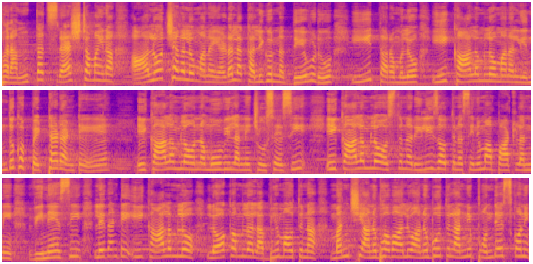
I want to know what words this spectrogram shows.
మరి అంత శ్రేష్టమైన ఆలోచనలు మన ఎడల కలిగి ఉన్న దేవుడు ఈ తరములో ఈ కాలంలో మనల్ని ఎందుకు పెట్టాడంటే ఈ కాలంలో ఉన్న మూవీలన్నీ చూసేసి ఈ కాలంలో వస్తున్న రిలీజ్ అవుతున్న సినిమా పాటలన్నీ వినేసి లేదంటే ఈ కాలంలో లోకంలో లభ్యమవుతున్న మంచి అనుభవాలు అనుభూతులు అన్నీ పొందేసుకొని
